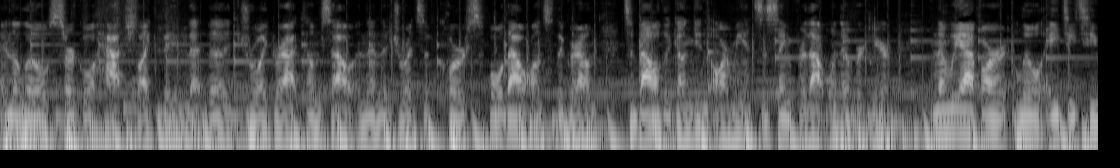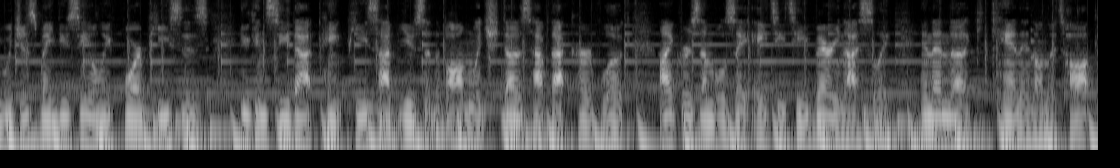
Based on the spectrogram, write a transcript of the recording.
and the little circle hatch-like thing that the droid rat comes out, and then the droids, of course, fold out onto the ground to battle the Gungan army. It's the same for that one over here. And then we have our little AAT, which is made using only four pieces. You can see that paint piece I've used at the bottom, which does have that curved look. I think resembles a AAT very nicely. And then the cannon on the top.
